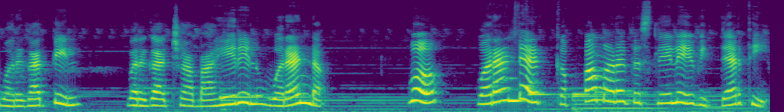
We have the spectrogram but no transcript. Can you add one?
वर्गातील वर्गाच्या बाहेरील वरांडा व वरांड्यात गप्पा मारत असलेले विद्यार्थी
